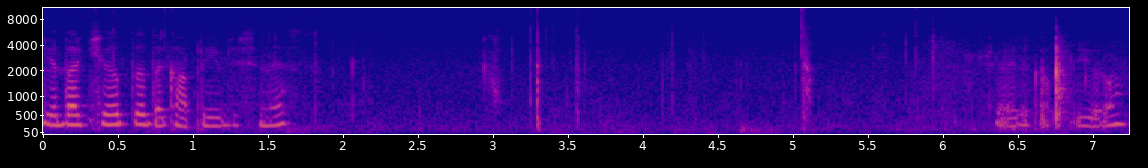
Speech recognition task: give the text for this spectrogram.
Ya da kağıtla da kaplayabilirsiniz. Şöyle kaplıyorum.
